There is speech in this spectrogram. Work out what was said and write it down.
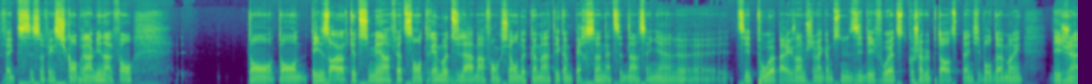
Fait que c'est ça. Fait que si je comprends bien, dans le fond, ton, tes heures que tu mets, en fait, sont très modulables en fonction de comment tu comme personne à titre d'enseignant. Euh, toi, par exemple, justement, comme tu nous dis, des fois, tu te couches un peu plus tard, tu te planifies pour demain. Des gens,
